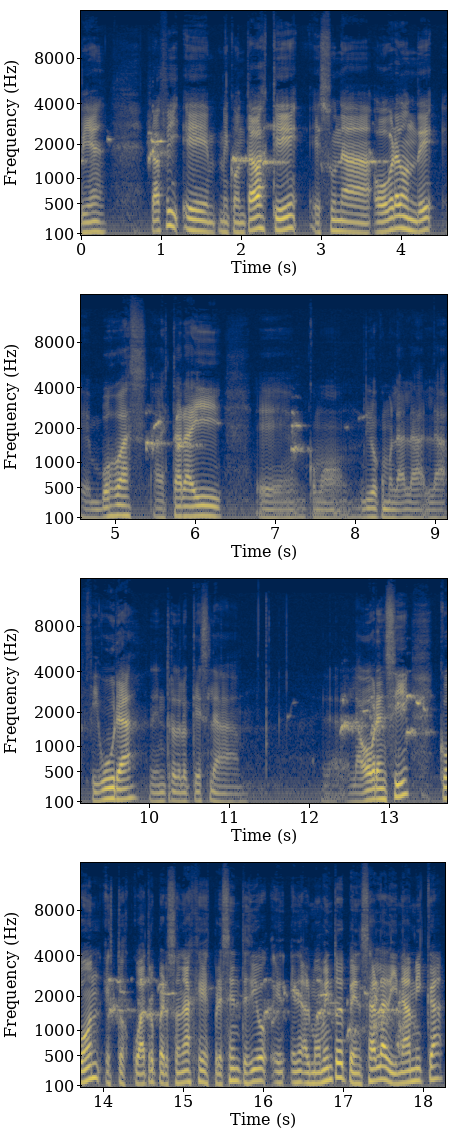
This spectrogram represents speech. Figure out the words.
Bien. Rafi, eh, me contabas que es una obra donde eh, vos vas a estar ahí como digo como la, la, figura dentro de lo que es la, la, obra en sí, con estos cuatro personajes presentes. Digo, en, al momento de pensar la dinámica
